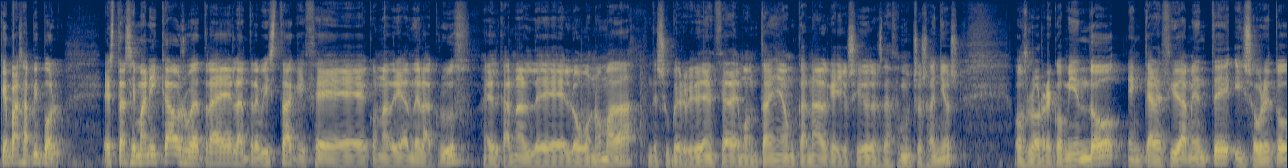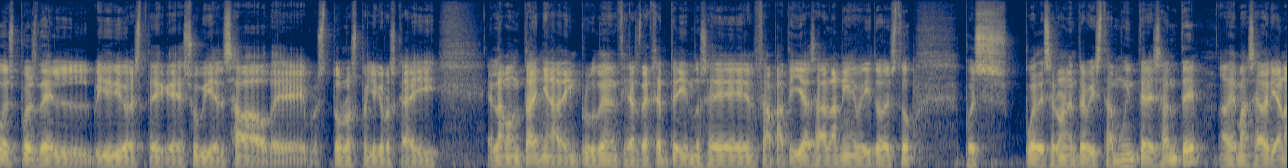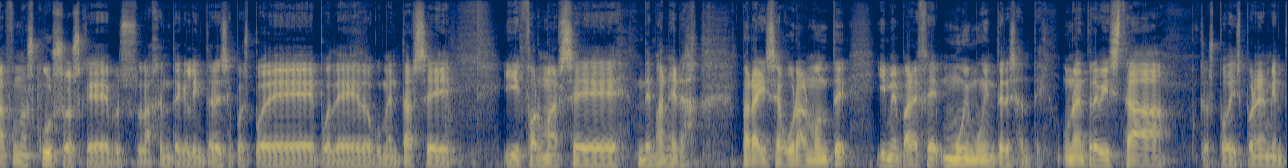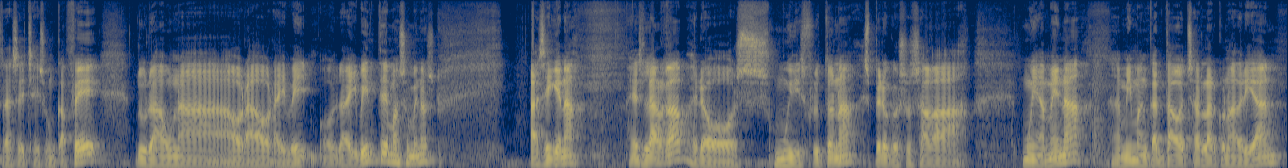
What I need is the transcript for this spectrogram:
¿Qué pasa, people? Esta semanica os voy a traer la entrevista que hice con Adrián de la Cruz, el canal de Lobo Nómada, de supervivencia de montaña, un canal que yo sigo desde hace muchos años. Os lo recomiendo encarecidamente y sobre todo después del vídeo este que subí el sábado de pues, todos los peligros que hay en la montaña, de imprudencias, de gente yéndose en zapatillas a la nieve y todo esto, pues puede ser una entrevista muy interesante. Además, Adrián hace unos cursos que pues, la gente que le interese pues, puede, puede documentarse y formarse de manera para ir seguro al monte y me parece muy muy interesante. Una entrevista que os podéis poner mientras echáis un café, dura una hora, hora y, hora y veinte más o menos. Así que nada, es larga, pero es muy disfrutona. Espero que os haga muy amena. A mí me ha encantado charlar con Adrián.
